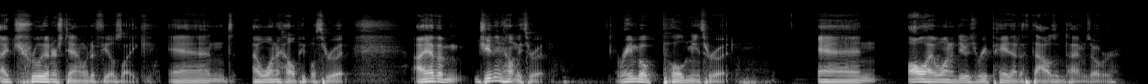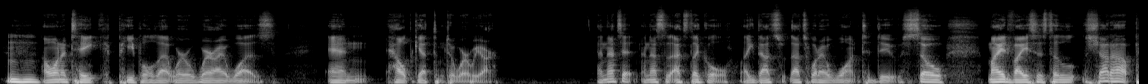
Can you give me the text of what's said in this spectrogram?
I truly understand what it feels like, and I want to help people through it. I have a Jaylene helped me through it. Rainbow pulled me through it, and all I want to do is repay that a thousand times over. Mm-hmm. I want to take people that were where I was and help get them to where we are, and that's it. And that's that's the goal. Like that's that's what I want to do. So my advice is to shut up,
